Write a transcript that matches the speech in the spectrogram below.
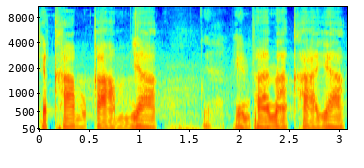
จะข้ามกามยาก เป็นพระนาคายาก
